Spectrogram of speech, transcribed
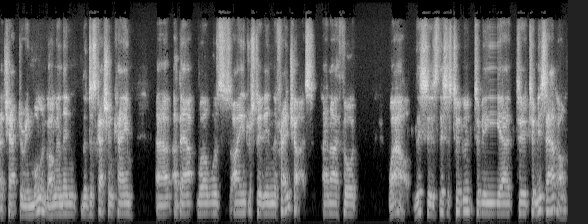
a chapter in Wollongong. And then the discussion came uh, about well, was I interested in the franchise? And I thought, wow, this is this is too good to be uh, to to miss out on.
